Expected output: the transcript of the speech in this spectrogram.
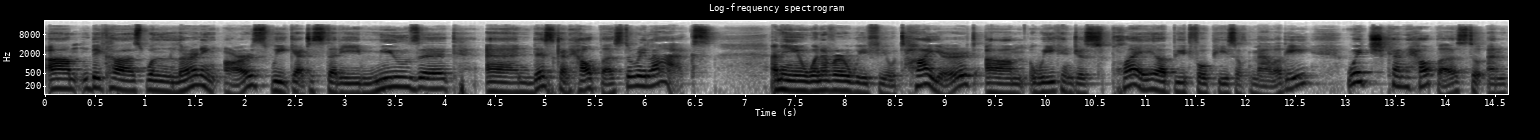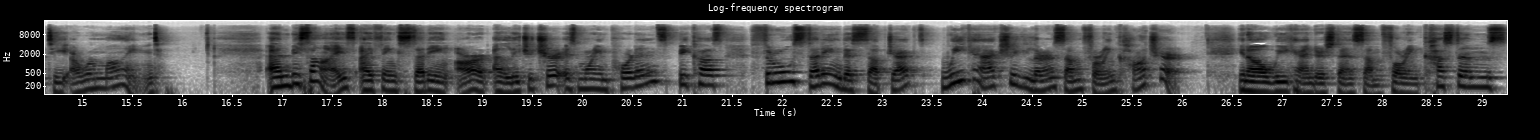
Um, because when learning arts, we get to study music, and this can help us to relax. I mean, whenever we feel tired, um, we can just play a beautiful piece of melody, which can help us to empty our mind. And besides, I think studying art and literature is more important because through studying this subject, we can actually learn some foreign culture. You know, we can understand some foreign customs,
